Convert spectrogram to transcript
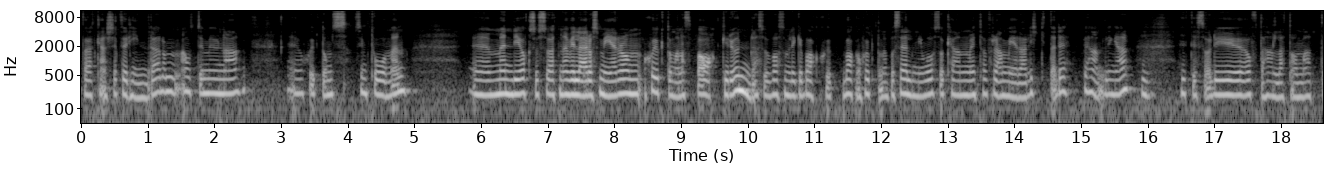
för att kanske förhindra de autoimmuna eh, sjukdomssymptomen. Men det är också så att när vi lär oss mer om sjukdomarnas bakgrund, alltså vad som ligger bakom sjukdomen på cellnivå, så kan man ta fram mera riktade behandlingar. Mm. Hittills har det ju ofta handlat om att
